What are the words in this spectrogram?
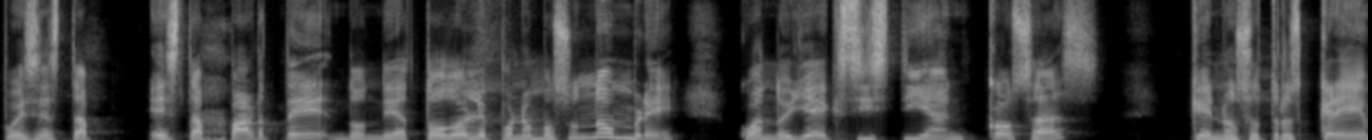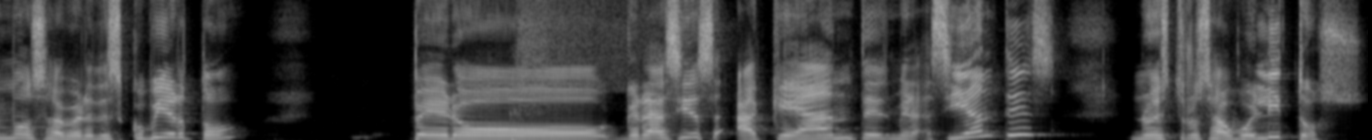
pues, esta esta parte donde a todo le ponemos un nombre cuando ya existían cosas que nosotros creemos haber descubierto, pero gracias a que antes, mira, si antes nuestros abuelitos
